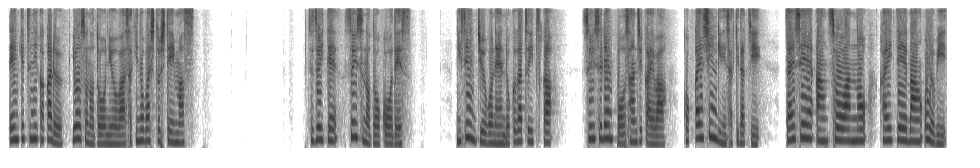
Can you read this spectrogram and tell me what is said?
連結にかかる要素の導入は先延ばしとしています。続いて、スイスの動向です。2015年6月5日、スイス連邦参事会は国会審議に先立ち、財政案草案の改定版及び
